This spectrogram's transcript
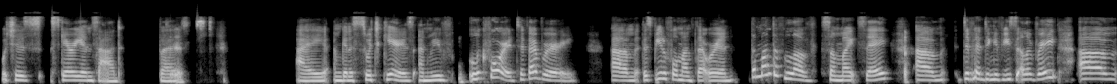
which is scary and sad but I am going to switch gears and move look forward to February um this beautiful month that we're in the month of love, some might say, um, depending if you celebrate. Um,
